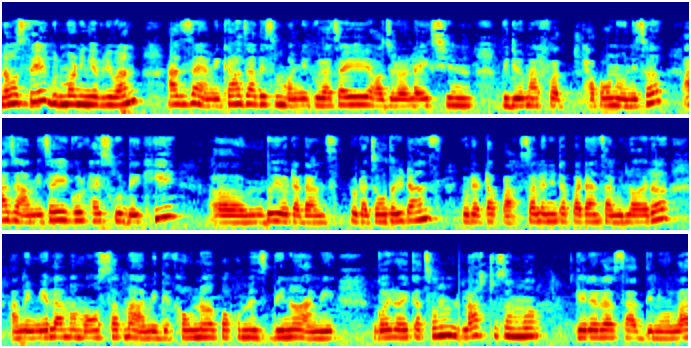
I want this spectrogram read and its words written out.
नमस्ते गुड मर्निङ एभ्री वान आज चाहिँ हामी कहाँ जाँदैछौँ भन्ने कुरा चाहिँ हजुरहरूलाई एकछिन भिडियो मार्फत थाहा पाउनुहुनेछ। आज हामी चाहिँ गोर्खा स्कुलदेखि दुईवटा डान्स एउटा चौधरी डान्स एउटा टप्पा सल्यानी टप्पा डान्स हामी लगेर हामी मेलामा महोत्सवमा हामी देखाउन पर्फर्मेन्स दिन हामी गइरहेका छौँ। लास्टसम्म हेरेर साथ दिनुहोला।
